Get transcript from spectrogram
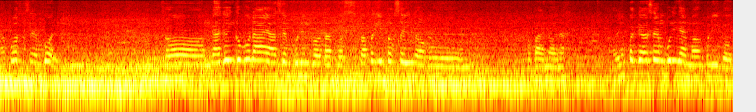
Tapos, assemble. Gagawin ko muna, i-assemblein ko tapos papakita ko sa inyo kung paano na. So, yung pag-assemble niyan, mga kulikot,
